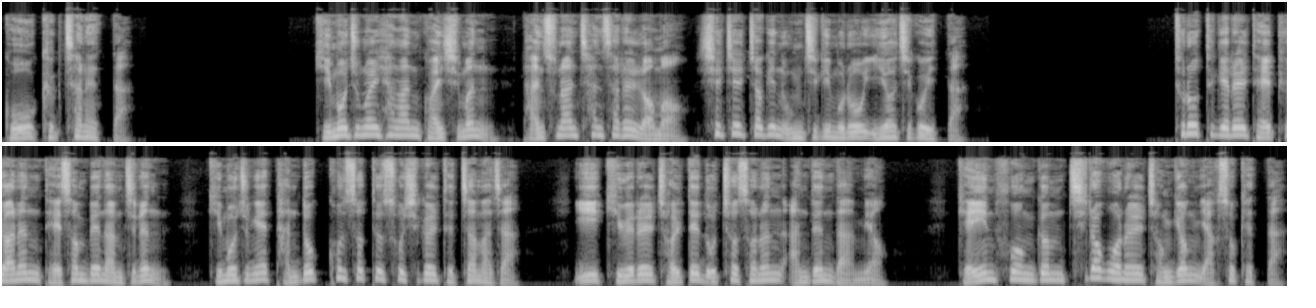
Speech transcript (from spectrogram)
고 극찬했다. 김호중을 향한 관심은 단순한 찬사를 넘어 실질적인 움직임으로 이어지고 있다. 트로트계를 대표하는 대선배 남진은 김호중의 단독 콘서트 소식을 듣자마자 이 기회를 절대 놓쳐서는 안 된다며 개인 후원금 7억 원을 정경 약속했다.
